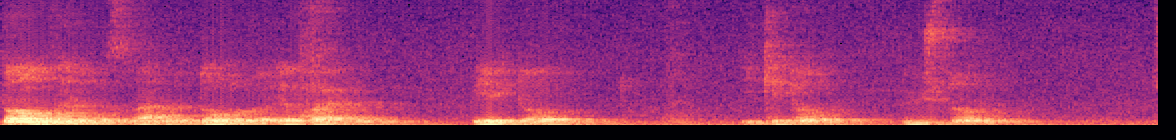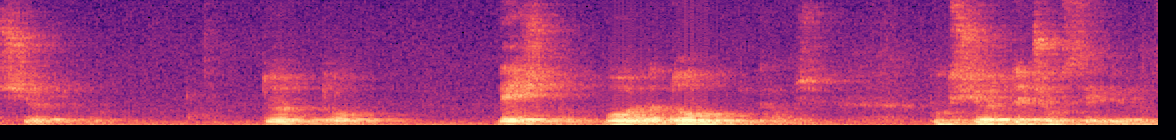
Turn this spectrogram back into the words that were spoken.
Donlarımız var mı? Donu böyle koyalım. Bir don, iki don, üç don, tişört, dört don, beş don. Bu arada don yıkamış. Bu tişörtü de çok seviyorum.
